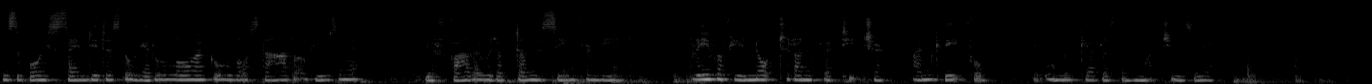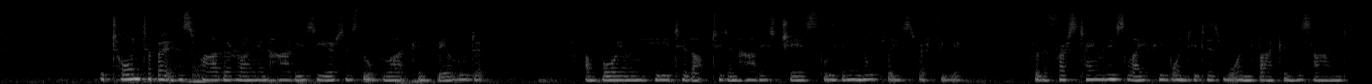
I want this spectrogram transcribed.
His voice sounded as though he had long ago lost the habit of using it. Your father would have done the same for me. Brave of you not to run for a teacher. I'm grateful. It will make everything much easier. The taunt about his father rang in Harry's ears as though Black had bellowed it. A boiling hate erupted in Harry's chest, leaving no place for fear. For the first time in his life, he wanted his wand back in his hand,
